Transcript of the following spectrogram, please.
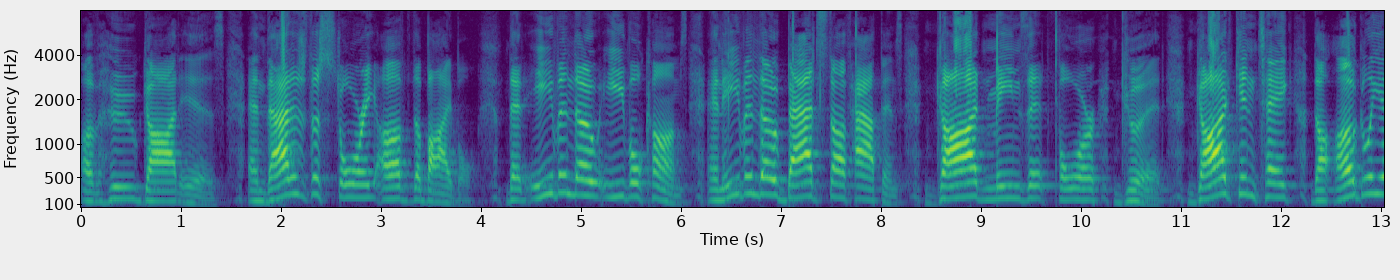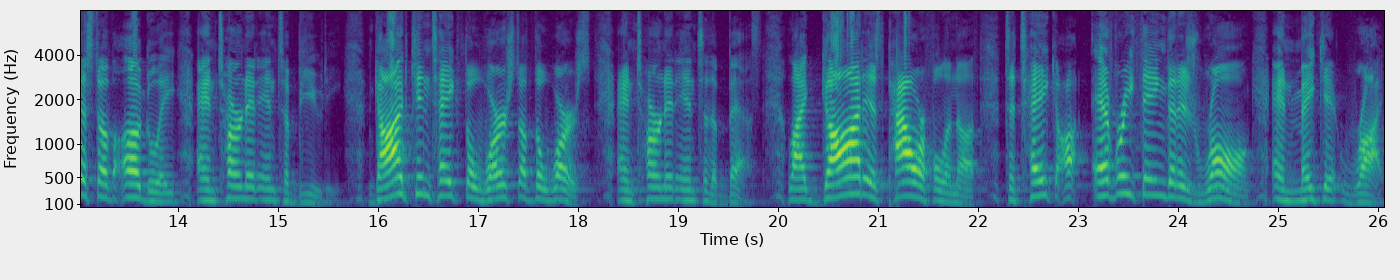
of who God is. And that is the story of the Bible. That even though evil comes and even though bad stuff happens, God means it for good. God can take the ugliest of ugly and turn it into beauty. God can take the worst of the worst and turn it into the best. Like God is powerful enough to take uh, everything that is wrong and make it right.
